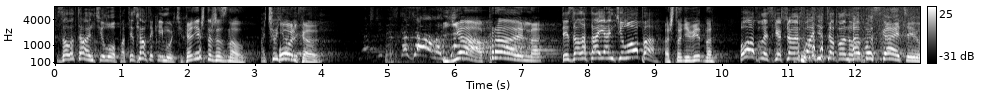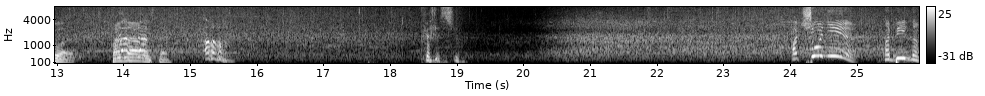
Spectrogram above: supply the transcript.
золота антилопа. Ти знав такий мультик? Конечно же знал. А чого я не Олька, знав? я, правильно. Ти золотая антилопа? А что, не видно? Оплески, пані та панове. Опускайте его. Пожалуйста. Хорошо. А чё не? Обидно.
